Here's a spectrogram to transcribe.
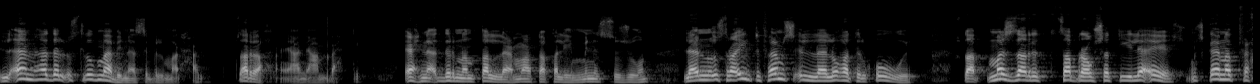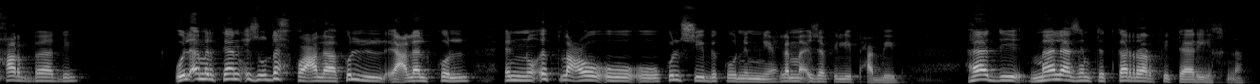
الآن هذا الأسلوب ما بيناسب المرحلة صراحة يعني عم بحكي. إحنا قدرنا نطلع معتقلين من السجون لأنه إسرائيل بتفهمش إلا لغة القوة. طب مجزرة صبرا وشتيلة؟ إيش مش كانت في حرب هذه والأمريكان إجوا ضحكوا على كل على الكل إنه اطلعوا وكل شيء بيكون منيح. لما اجى فيليب حبيب هذه ما لازم تتكرر في تاريخنا.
